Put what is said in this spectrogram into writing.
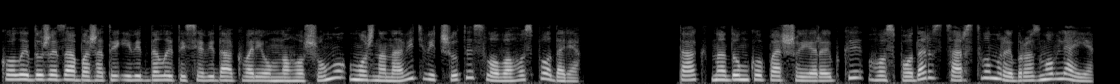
Коли дуже забажати і віддалитися від акваріумного шуму, можна навіть відчути слово господаря. Так, на думку першої рибки, господар з царством риб розмовляє.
